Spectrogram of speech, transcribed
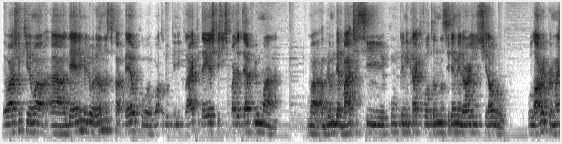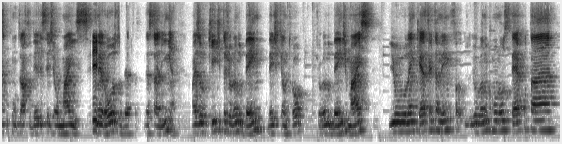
Eu acho que é uma, a DL melhorando esse papel com a volta do Kenny Clark, daí acho que a gente pode até abrir uma, uma abrir um debate se com o Kenny Clark voltando não seria melhor a gente tirar o, o Lowry, por mais que o contrato dele seja o mais oneroso dessa, dessa linha, mas o Kiki está jogando bem desde que entrou, jogando bem demais. E o Lancaster também, jogando como nose tackle, tá,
